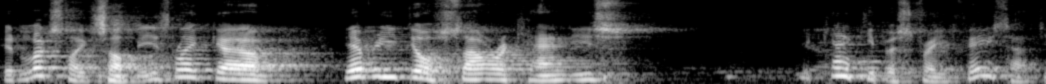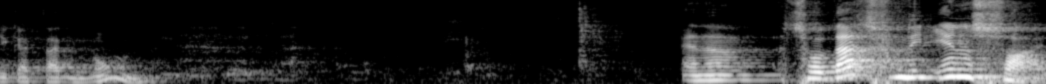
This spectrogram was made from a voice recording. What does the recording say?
it looks like something. It's like, uh, you ever eat those sour candies? You can't keep a straight face after you get that in going. And uh, so that's from the inside.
